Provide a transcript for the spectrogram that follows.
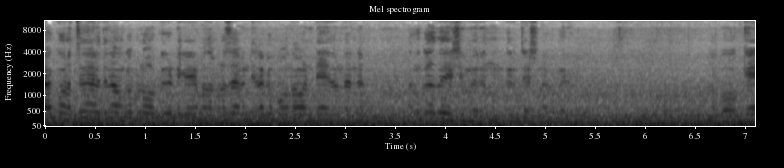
നമുക്ക് കുറച്ച് നേരത്തിന് നമുക്ക് ബ്ലോക്ക് കിട്ടി കഴിയുമ്പോൾ നമ്മൾ സെവന്റിയിലൊക്കെ പോകുന്ന വണ്ടി ആയതുകൊണ്ട് തന്നെ നമുക്കത് ദേഷ്യം വരും നമുക്ക് ഇറിറ്റേഷനൊക്കെ വരും. അപ്പോൾ ഓക്കെ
